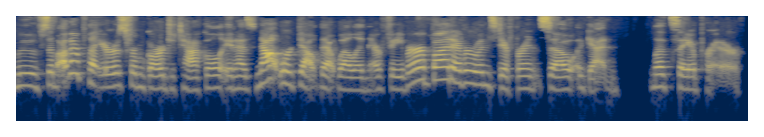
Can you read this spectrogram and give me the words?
move some other players from guard to tackle, it has not worked out that well in their favor, but everyone's different. So again, let's say a prayer.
